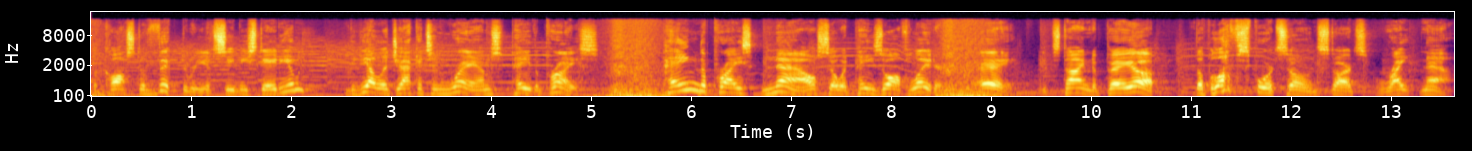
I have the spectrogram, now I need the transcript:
The cost of victory at CB Stadium? The Yellow Jackets and Rams pay the price. Paying the price now so it pays off later. Hey, it's time to pay up. The Bluff Sports Zone starts right now.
